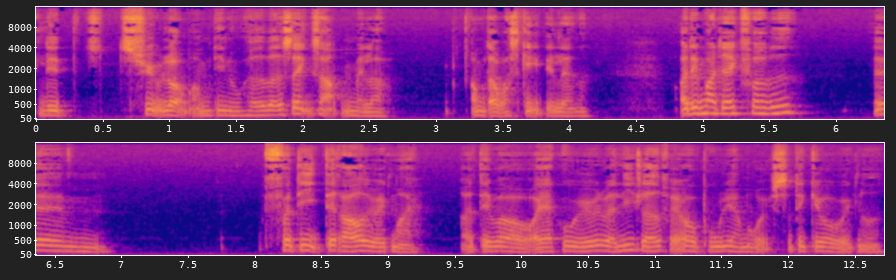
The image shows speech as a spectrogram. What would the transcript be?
lidt tvivl om, om de nu havde været i seng sammen, eller om der var sket et eller andet. Og det måtte jeg ikke få at vide. Øhm, fordi det ragede jo ikke mig. Og, det var jo, og jeg kunne jo være ligeglad, for jeg var polyamorøs, så det gjorde jo ikke noget.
